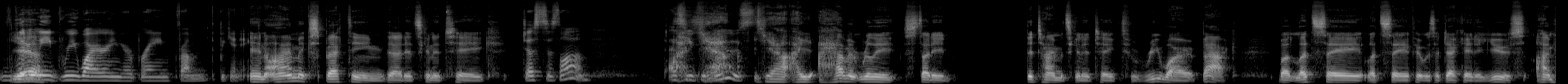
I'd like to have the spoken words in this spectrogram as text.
literally rewiring your brain from the beginning, And I'm expecting that it's going to take just as long as you've yeah, used. Yeah, I, I haven't really studied the time it's going to take to rewire it back. But let's say let's say if it was a decade of use, I'm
